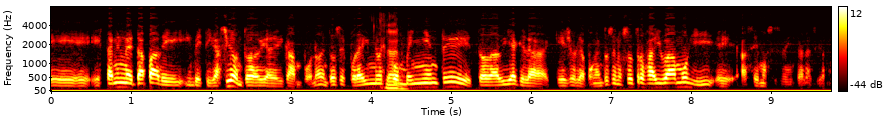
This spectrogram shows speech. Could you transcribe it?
eh, están en una etapa de investigación todavía del campo, ¿no? Entonces por ahí no es conveniente todavía que, la, que ellos la pongan. Entonces nosotros ahí vamos y eh, hacemos esas instalaciones.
